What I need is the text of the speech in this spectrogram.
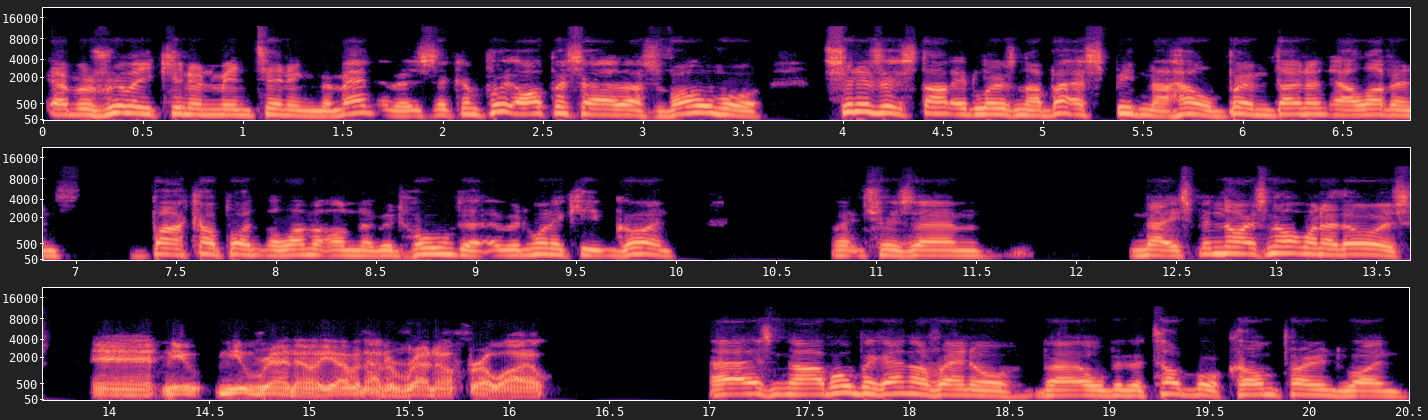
it was really keen on maintaining momentum. It's the complete opposite of this Volvo. As soon as it started losing a bit of speed in a hill, boom, down into 11th, back up on the limit on it would hold it. It would want to keep going, which was, um, nice. But no, it's not one of those. Uh, new new Renault. You haven't had a Renault for a while. Uh, no, I will be getting a Renault, but it'll be the turbo compound one.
